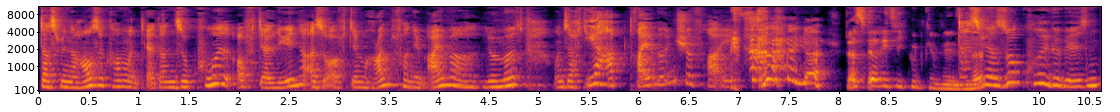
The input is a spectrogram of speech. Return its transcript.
dass wir nach Hause kommen und er dann so cool auf der Lehne, also auf dem Rand von dem Eimer lümmelt und sagt, ihr habt drei Wünsche frei. ja, das wäre richtig gut gewesen. Das ne? wäre so cool gewesen.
